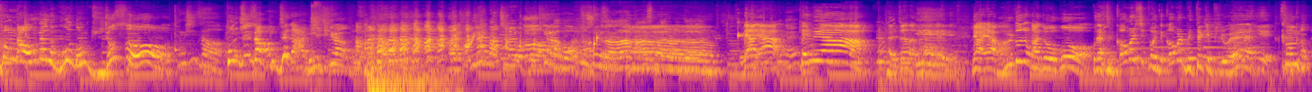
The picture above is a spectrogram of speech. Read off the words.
펑 나오면은 그건 넌 뒤졌어 통신사 통신사 문제가 아니지 비키라고. 이름 맞지 말고 비키라고. 좋습니다. 반갑습니다, 여러분들. 야야 개뮤야 달잖아 예. 야 야 물도 좀 가져오고 내가 지금 껌을 씹고 있는데 껌을 뱉을 게 필요해 예. 손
